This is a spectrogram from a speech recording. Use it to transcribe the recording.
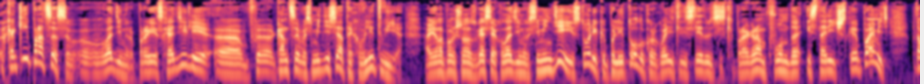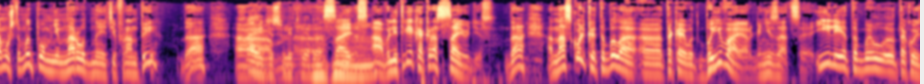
какие процессы, Владимир, происходили в конце 80-х в Литве? А я напомню, что у нас в гостях Владимир Семендей, историк и политолог, руководитель исследовательских программ Фонда «Историческая память», потому что мы помним народные эти фронты, да. Саюдис в Литве, да. Сай... Mm-hmm. А, в Литве как раз Саюдис, да. А насколько это была э, такая вот боевая организация? Или это был такой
